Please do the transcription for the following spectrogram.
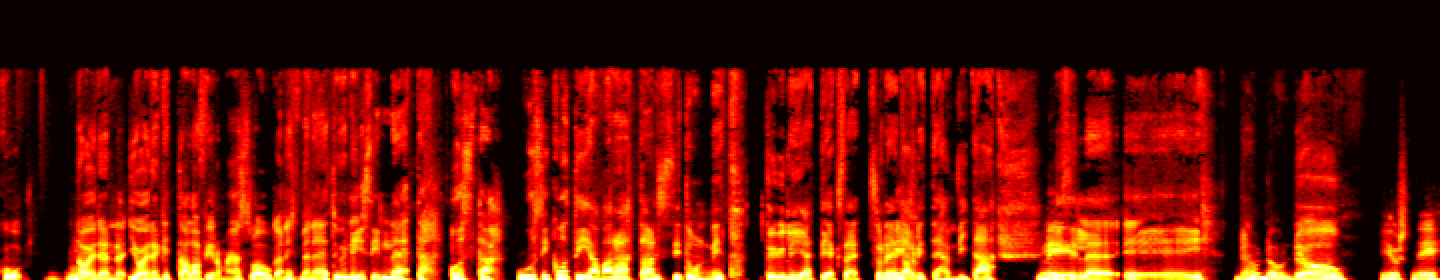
kun noiden joidenkin talofirmojen sloganit menee tyyliin sille, että osta uusi koti ja varaa tanssitunnit. tyyliin, että, tiiäksä, että sun niin. ei tarvitse tehdä mitään. Niin, niin sille ei. No, no, no. Joo, just niin.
